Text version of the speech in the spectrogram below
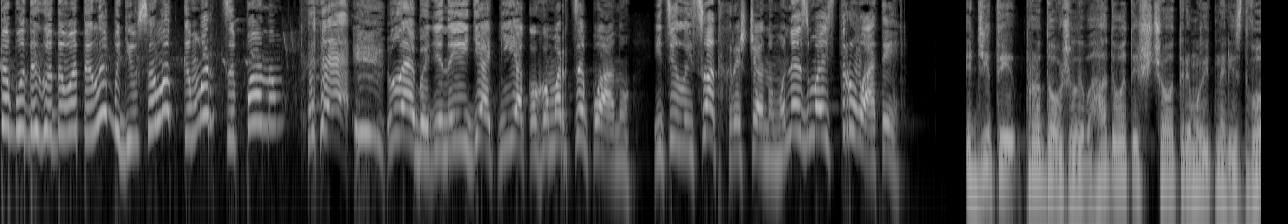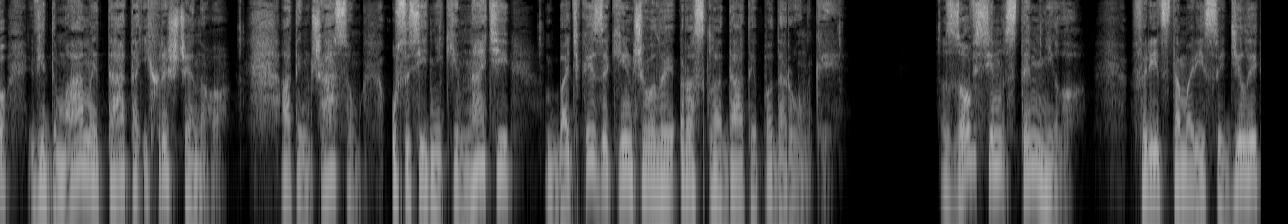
та буде годувати лебедів солодким марципаном. Хе-хе, лебеді не їдять ніякого марципану, і цілий сад хрещеному не змайструвати. Діти продовжили вгадувати, що отримують на Різдво від мами, тата і хрещеного. А тим часом у сусідній кімнаті батьки закінчували розкладати подарунки. Зовсім стемніло. Фріц та Марі сиділи,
